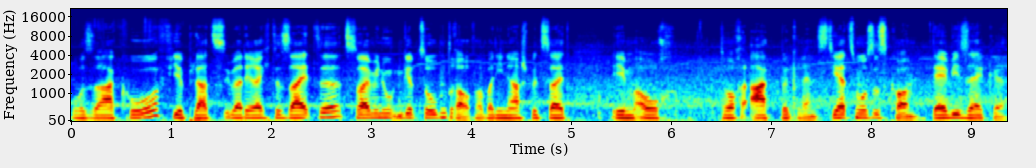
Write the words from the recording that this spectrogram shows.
Osako, viel Platz über die rechte Seite. Zwei Minuten gibt es obendrauf, aber die Nachspielzeit eben auch doch arg begrenzt. Jetzt muss es kommen. Davy Selke.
